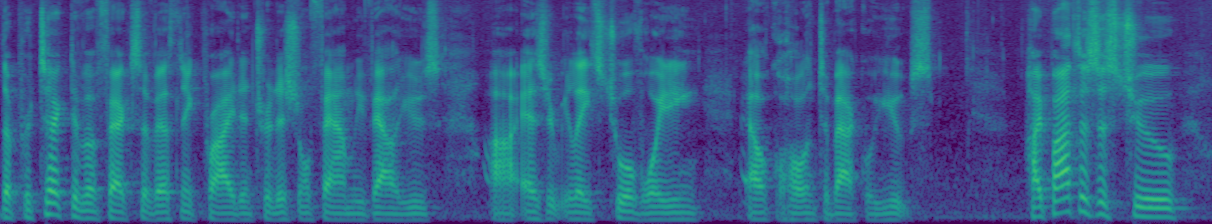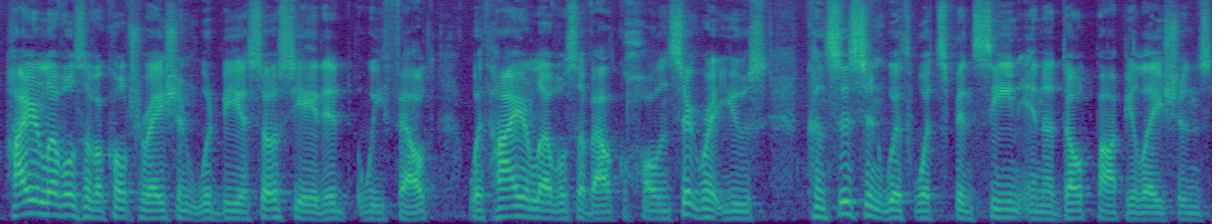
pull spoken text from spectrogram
the protective effects of ethnic pride and traditional family values uh, as it relates to avoiding alcohol and tobacco use. Hypothesis two, higher levels of acculturation would be associated, we felt, with higher levels of alcohol and cigarette use, consistent with what's been seen in adult populations,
